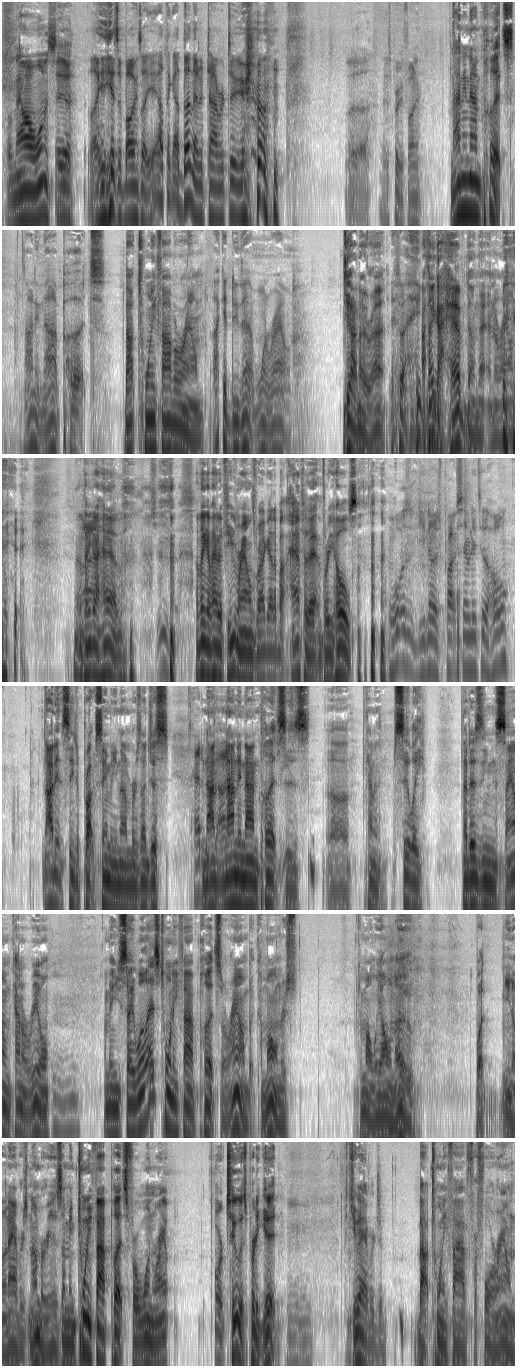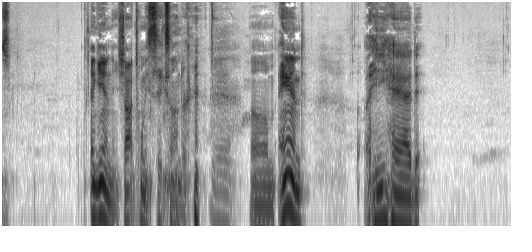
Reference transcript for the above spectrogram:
Well, now I want to see Yeah, it. like he hits a ball. He's like, "Yeah, I think I've done that a time or two or something." But uh, it's pretty funny. 99 putts, Ninety nine putts. about 25 around. I could do that in one round. Yeah, I know, right? I, I think I have done that in a round. I think I have. Jesus. I think I've had a few rounds where I got about half of that in three holes. what was it? Do you know his proximity to the hole? I didn't see the proximity numbers. I just Had nine, 99 putts is uh, kind of silly. That doesn't even sound kind of real. Mm-hmm. I mean, you say, well, that's 25 putts around, but come on, there's, come on, we all know what, you know, an average number is. I mean, 25 putts for one round or two is pretty good, Mm-hmm. but you average about 25 for four rounds. Again, he shot 26 under. um, and he had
